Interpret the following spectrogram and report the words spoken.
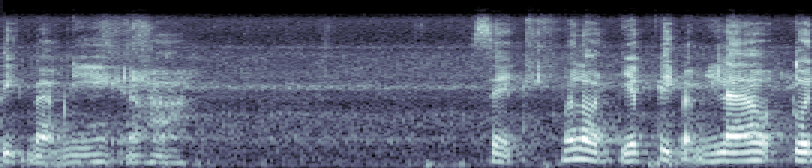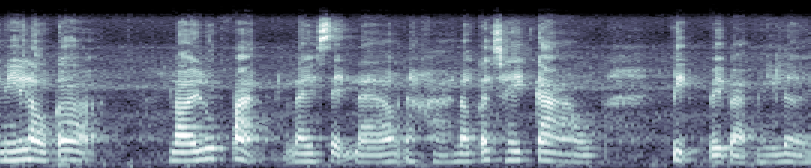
ติดแบบนี้นะคะ เสร็จเมื่อเราเย็บติดแบบนี้แล้ว ตัวนี้เราก็ร้อยลูกปัดอะไรเสร็จแล้วนะคะ เราก็ใช้กาวติดไปแบบนี้เลย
